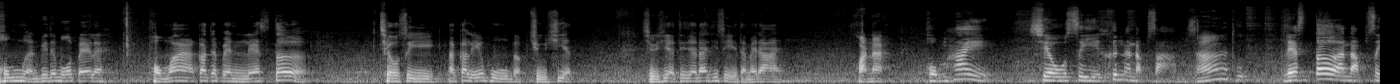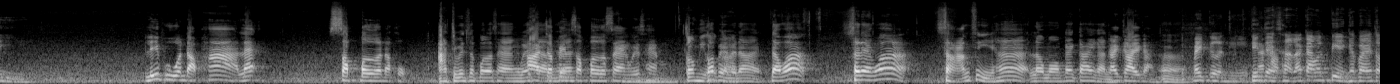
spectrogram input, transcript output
ผมเหมือนปีเตอร์โบ๊ทเป๊ะเลย ผมว่าก็จะเป็นเลสเตอร์ เชลซี แล้วก็ลิเวอร์พูลแบบฉิวเฉียดฉิวเฉียดที่จะได้ที่ 4 แต่ไม่ได้ ขวัญน่ะผมให้เชลซีขึ้นอันดับสาธุ3เลสเตอร์อันดับ 4 ลิเวอร์พูลอันดับ 5 และสเปอร์อันดับอาจจะเป็นสเปอร์แซงเวส6ต์อาจแฮมจะเป็นสนะเปอร์แซงเวสต์แฮมก็มีโอก็กาสเป็นไปได้ แต่ว่าแสดงว่า 3 4 5 เรามองใกล้ๆกัน ใกล้ๆกัน เออ ไม่เกินนี้เพียงแต่นะสครับ ถานการณ์มันเปลี่ยนกันไปต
